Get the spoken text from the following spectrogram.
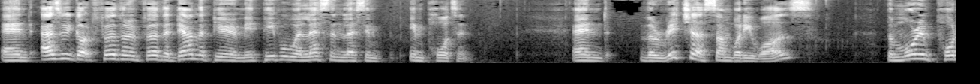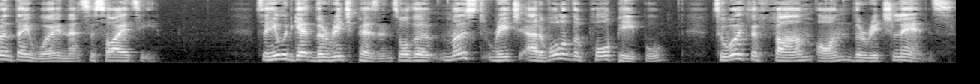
And as we got further and further down the pyramid, people were less and less important. And the richer somebody was, the more important they were in that society. So he would get the rich peasants, or the most rich out of all of the poor people, to work the farm on the rich lands.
